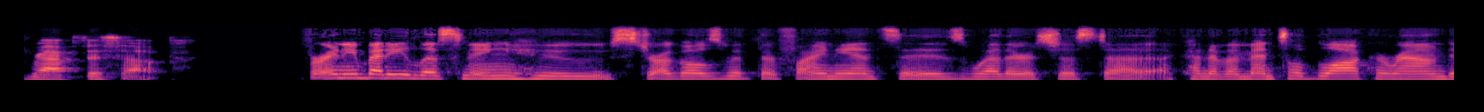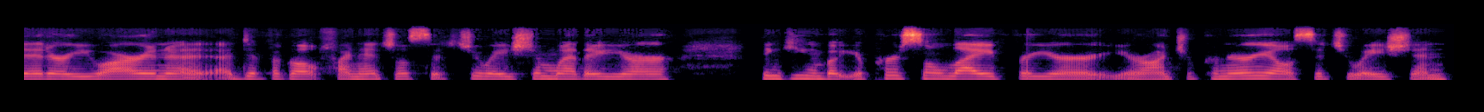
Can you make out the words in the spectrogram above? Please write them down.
wrap this up? For anybody listening who struggles with their finances, whether it's just a, a kind of a mental block around it or you are in a, a, difficult financial situation, whether you're thinking about your personal life or your, your entrepreneurial situation,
